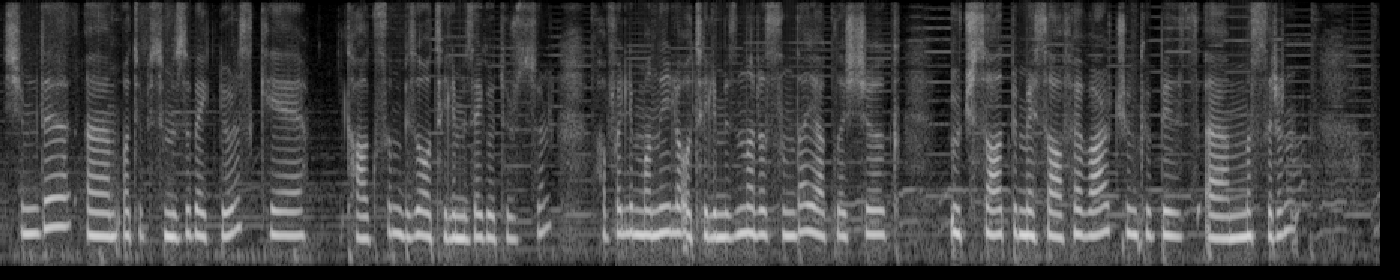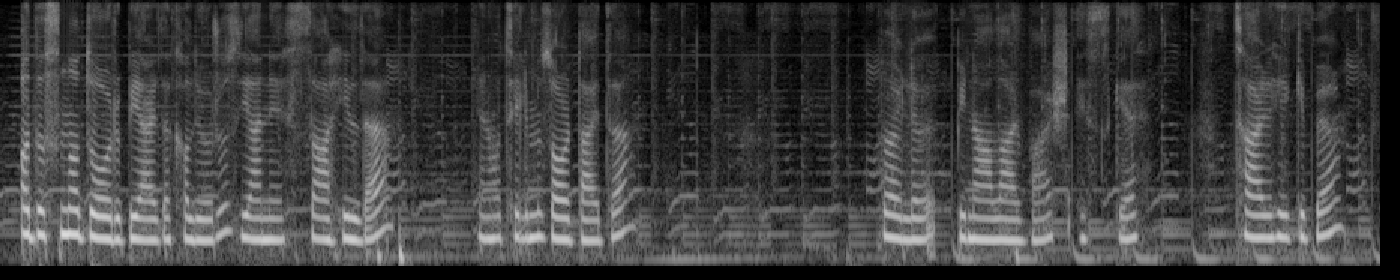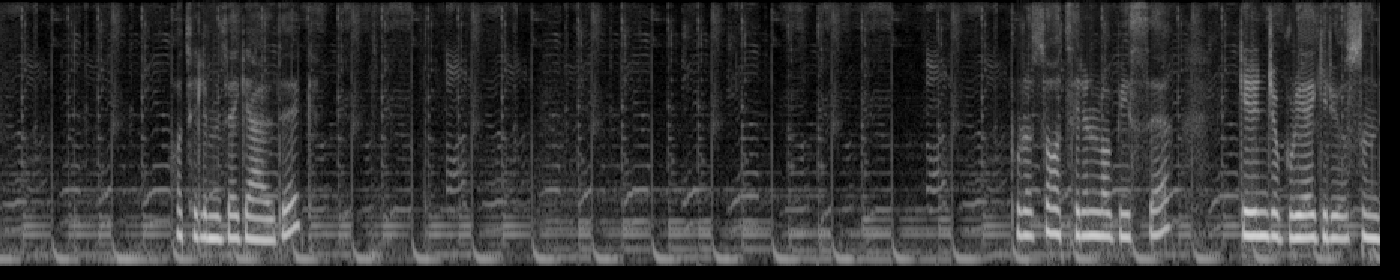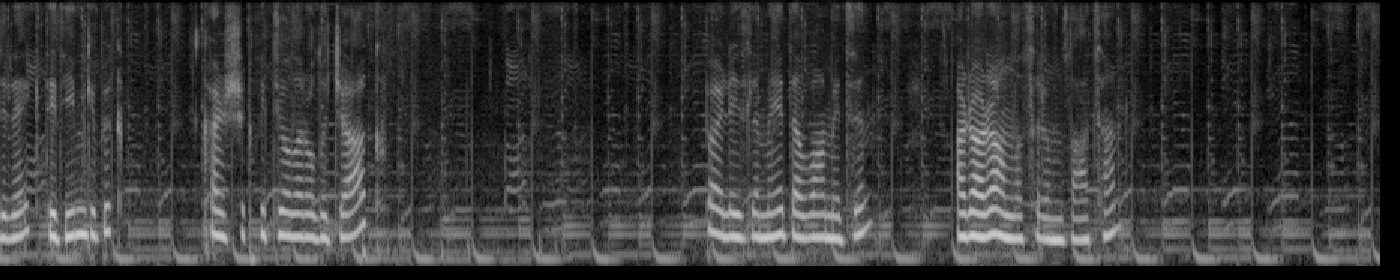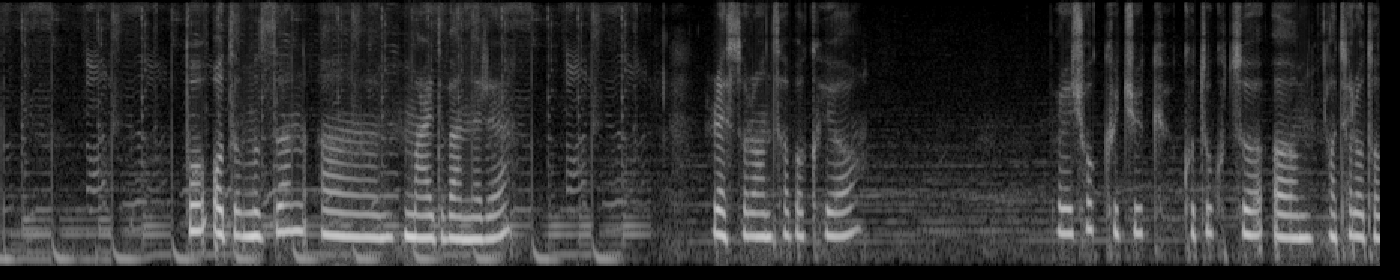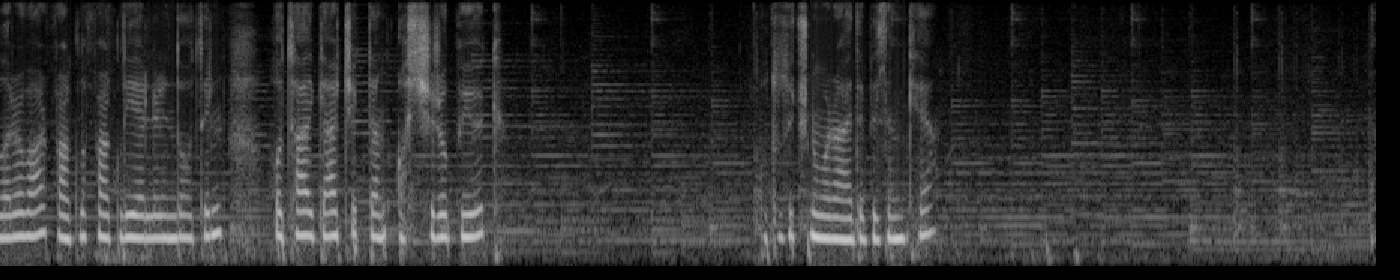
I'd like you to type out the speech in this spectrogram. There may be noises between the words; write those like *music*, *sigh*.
Şimdi e, otobüsümüzü bekliyoruz ki kalksın bizi otelimize götürsün. Havalimanı ile otelimizin arasında yaklaşık 3 saat bir mesafe var. Çünkü biz e, Mısır'ın adasına doğru bir yerde kalıyoruz. Yani sahilde. Yani otelimiz oradaydı. Böyle binalar var eski. Tarihi gibi. Otelimize geldik. Burası otelin lobisi. Girince buraya giriyorsun direkt. Dediğim gibi karışık videolar olacak. Böyle izlemeye devam edin. Ara ara anlatırım zaten. Bu odamızın ıı, merdivenleri. Restoranta bakıyor. Böyle çok küçük kutu kutu ıı, otel odaları var. Farklı farklı yerlerinde otelin. Otel gerçekten aşırı büyük. 33 numaraydı bizimki.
